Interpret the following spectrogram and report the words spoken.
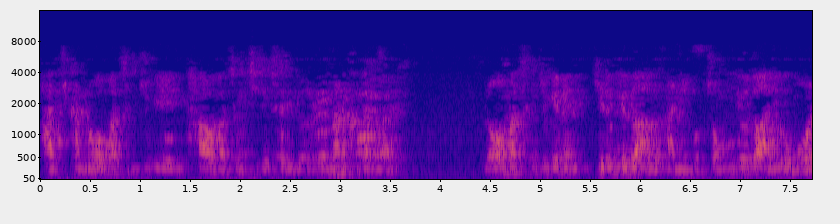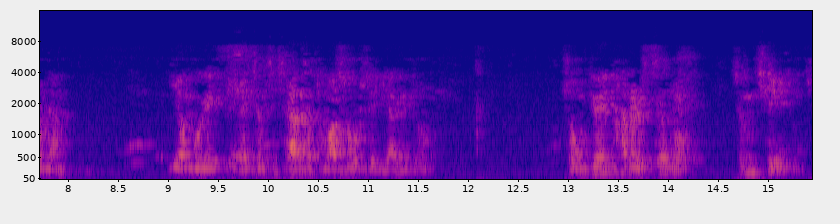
바티칸 로마 천주교의 파워가 정치적 세력이 얼마나 크다는 말이에요. 로마 천주교는 기독교도 아니고 종교도 아니고 뭐냐. 영국의 정치 철학자 토마스 홉스의 이야기대로 종교의 탈을 쓴 정치의 존재.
